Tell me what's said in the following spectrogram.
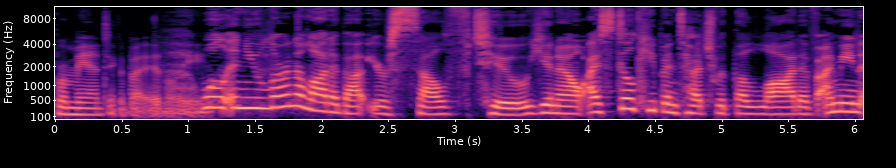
romantic about Italy. Well, and you learn a lot about yourself too. You know, I still keep in touch with a lot of, I mean,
